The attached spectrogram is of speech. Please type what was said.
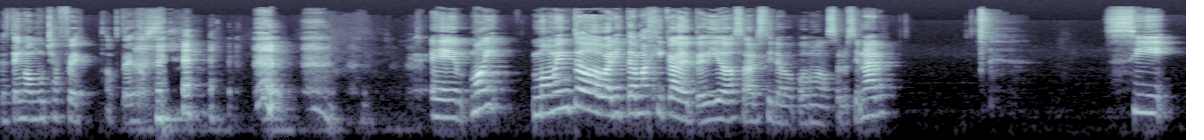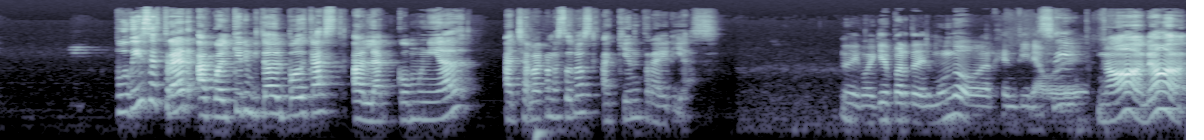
les tengo mucha fe a ustedes dos. Eh, muy, momento varita mágica de pedidos, a ver si lo podemos solucionar. Si pudieses traer a cualquier invitado del podcast a la comunidad a charlar con nosotros, ¿a quién traerías? ¿De cualquier parte del mundo o de Argentina? o Sí. de- No, no,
